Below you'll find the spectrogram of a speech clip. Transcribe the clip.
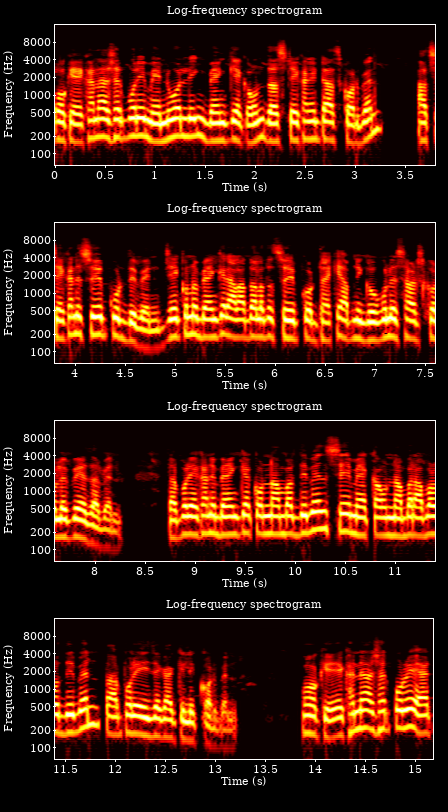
ওকে এখানে আসার পরে manual link bank account just এখানে টাচ করবেন। আচ্ছা এখানে সুইপ কোড দেবেন। যে কোনো ব্যাংকের আলাদা আলাদা সুইপ কোড থাকে, আপনি গুগলে সার্চ করলে পেয়ে যাবেন। তারপরে এখানে ব্যাংক অ্যাকাউন্ট নাম্বার দিবেন সেম অ্যাকাউন্ট নাম্বার আবারও দেবেন, তারপরে এই জায়গায় ক্লিক করবেন। ওকে এখানে আসার পরে অ্যাড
